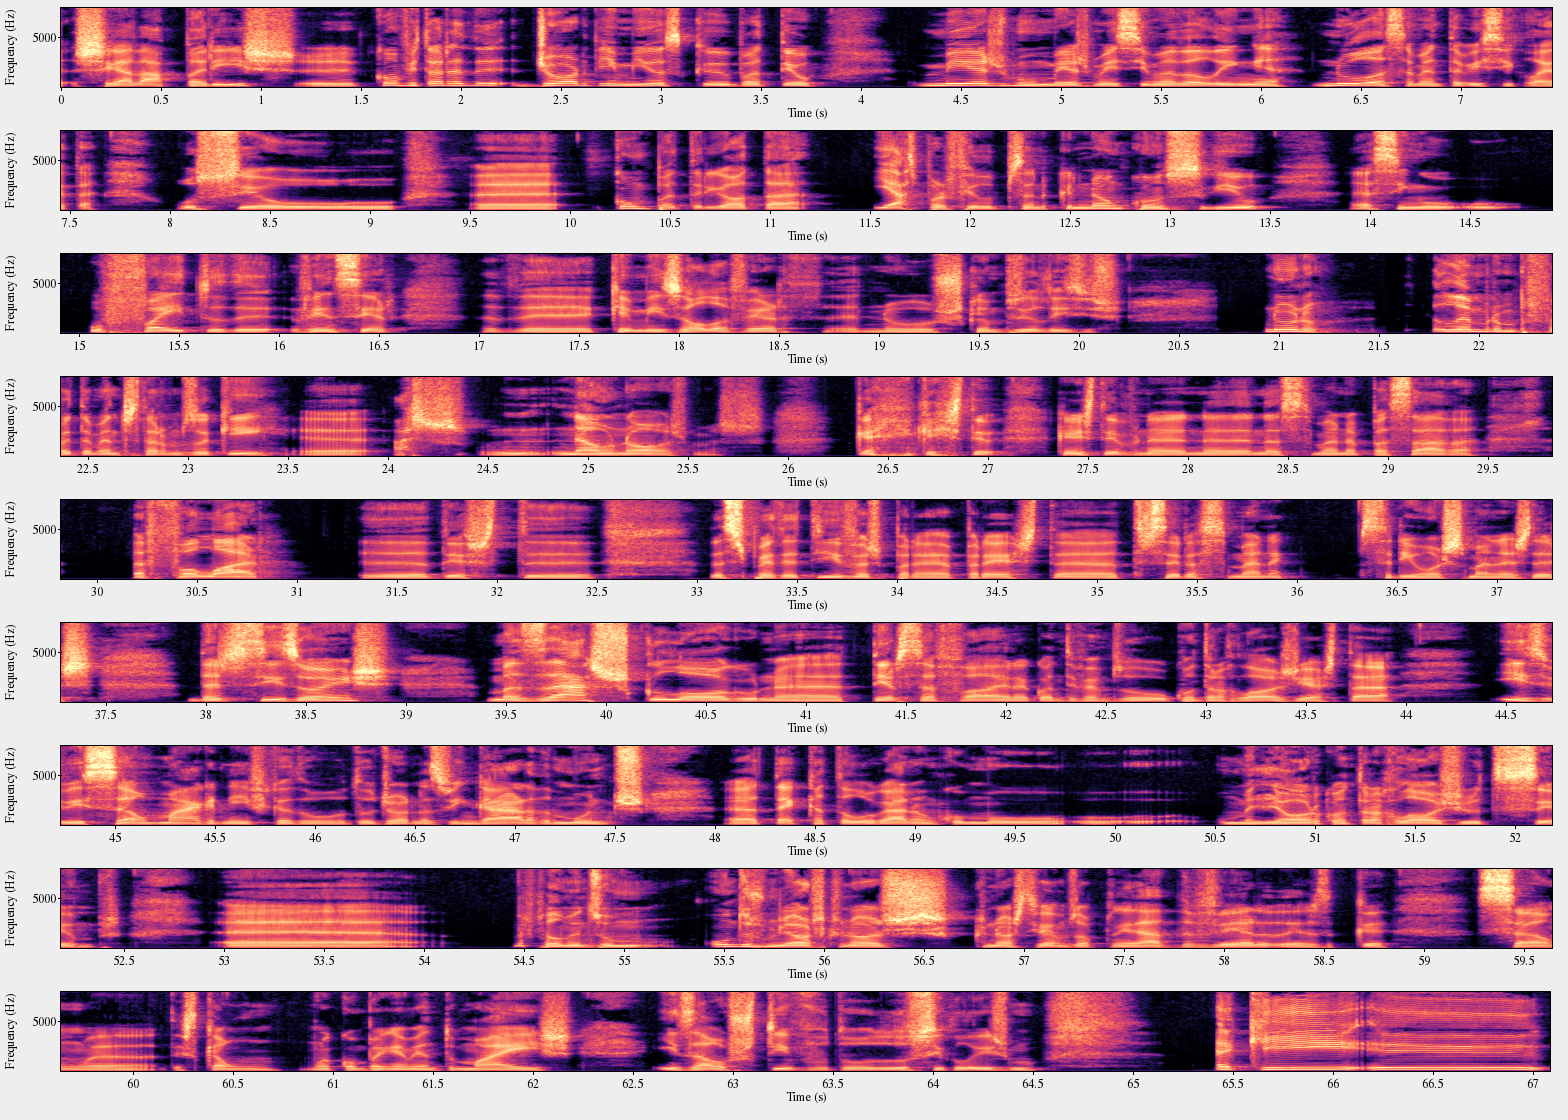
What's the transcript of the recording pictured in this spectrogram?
chegada a Paris, com vitória de Jordi Muse, que bateu mesmo, mesmo em cima da linha no lançamento da bicicleta, o seu uh, compatriota Jasper Philipsen, que não conseguiu assim o, o, o feito de vencer de camisola verde nos Campos Elíseos. Nuno, lembro-me perfeitamente de estarmos aqui, uh, acho, não nós, mas quem, quem esteve, quem esteve na, na, na, semana passada a falar uh, deste das expectativas para, para esta terceira semana, que seriam as semanas das, das decisões, mas acho que logo na terça-feira, quando tivemos o contrarrelógio, esta exibição magnífica do, do Jonas Vingard, muitos até catalogaram como o, o melhor contrarrelógio de sempre, uh, mas pelo menos um, um dos melhores que nós, que nós tivemos a oportunidade de ver desde que são, uh, desde que há um, um acompanhamento mais exaustivo do, do ciclismo. Aqui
